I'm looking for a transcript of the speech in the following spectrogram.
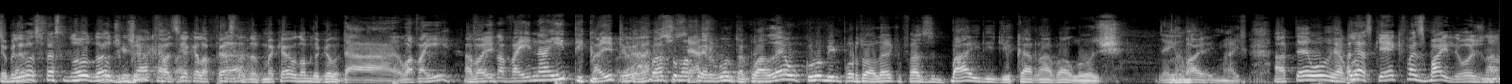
Eu me lembro as festas do não, de Pinho que fazia aquela festa, é. como é que é o nome daquela? Da, o Havaí. Havaí. Do Havaí na Hípica. Na Hípica, Eu né? faço uma certo. pergunta, qual é o clube em Porto Alegre que faz baile de carnaval hoje? Nem não baile. tem mais. Até hoje. Agora... Aliás, quem é que faz baile hoje, não? Né?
